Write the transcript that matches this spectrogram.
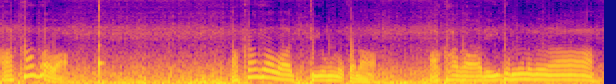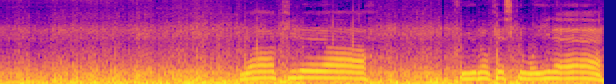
赤川。赤川って読むのかな？赤川でいいと思うんだけどな。いやー綺麗や冬の景色もいいね。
